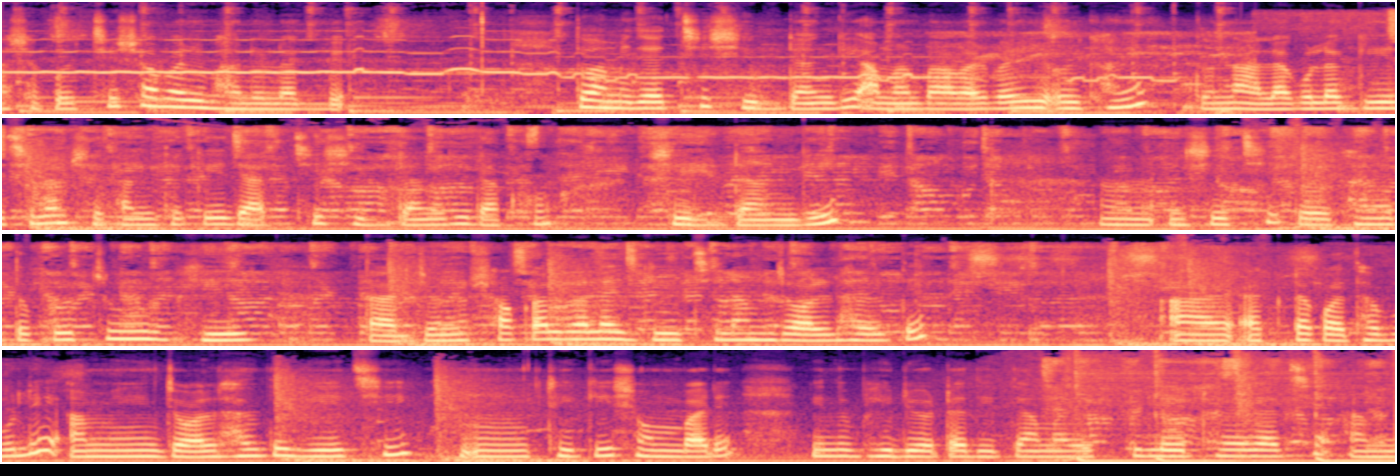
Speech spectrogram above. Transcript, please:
আশা করছি সবারই ভালো লাগবে। তো আমি যাচ্ছি শিবডাঙ্গি, আমার বাবার বাড়ি ওইখানে। তো নালাগোলা গিয়েছিলাম, সেখান থেকে যাচ্ছি শিবডাঙ্গি। দেখো, শিবডাঙ্গি এসেছি। তো এখানে তো প্রচুর ভিড়, তার জন্য সকালবেলায় গিয়েছিলাম জল ঢালতে। আর একটা কথা বলি, আমি জল ঢালতে গিয়েছি ঠিকই সোমবারে, কিন্তু ভিডিওটা দিতে আমার একটু লেট হয়ে গেছে, আমি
